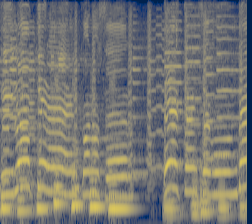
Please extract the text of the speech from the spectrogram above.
Si lo quieren conocer, está en segunda.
